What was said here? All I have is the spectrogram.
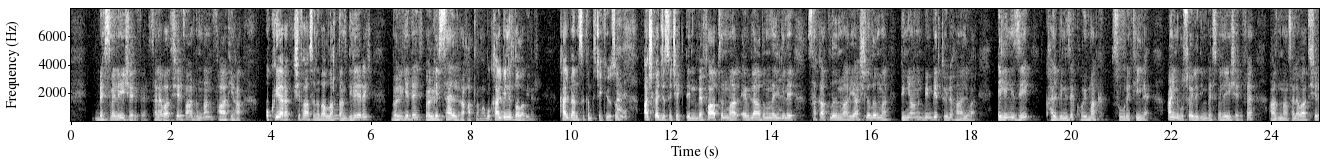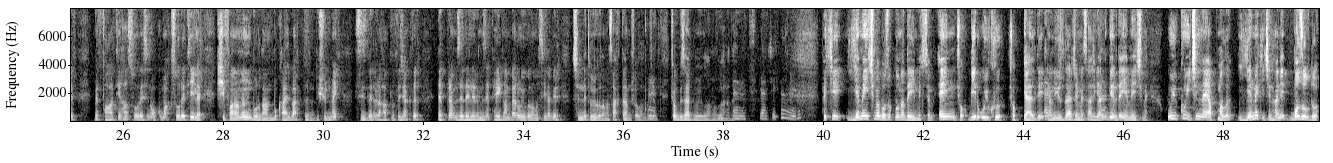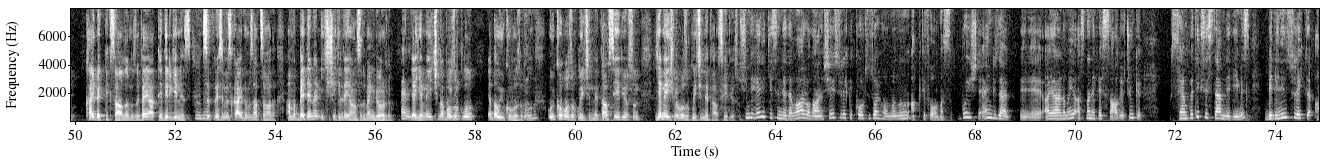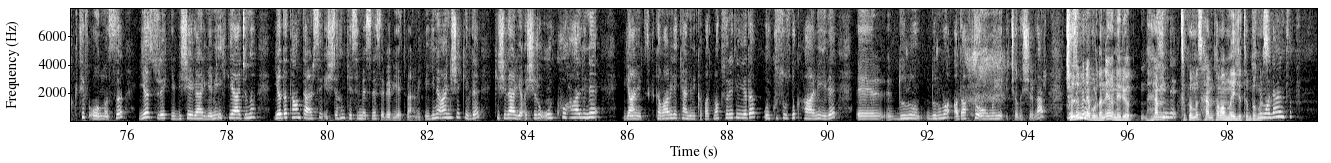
Besmele-i Şerife, Salavat-ı Şerife ardından Fatiha okuyarak şifasını da Allah'tan dileyerek bölgede bölgesel rahatlama bu kalbinizde olabilir. Kalben sıkıntı çekiyorsun. Evet. Aşk acısı çektin, vefatın var, evladınla ilgili sakatlığın var, yaşlılığın var. Dünyanın bin bir türlü hali var. Elinizi kalbinize koymak suretiyle aynı bu söylediğim Besmele-i Şerife ardından Salavat-ı Şerif ve Fatiha suresini okumak suretiyle şifanın buradan bu kalbe aktığını düşünmek sizleri rahatlatacaktır. Depremzedelerimize peygamber uygulamasıyla bir sünnet uygulaması aktarmış olalım hocam. Evet. Çok güzel bir uygulama bu arada. Evet, gerçekten öyle. Peki yeme içme bozukluğuna değinmek istiyorum. En çok bir uyku çok geldi. Evet. Yani yüzlerce mesaj geldi. Evet. Bir de yeme içme. Uyku için ne yapmalı? Yemek için hani bozuldu, kaybettik sağlığımızı veya tedirginiz, stresimiz, kaygımız had safhada. Ama bedenen iki şekilde yansıdı. Ben gördüm. Evet. Ya yeme içme bozukluğu ya da uyku bozukluğu. Uyku bozukluğu için ne tavsiye ediyorsun? Yeme içme bozukluğu için ne tavsiye ediyorsun? Şimdi her ikisinde de var olan şey sürekli kortizol hormonunun aktif olması. Bu işte en güzel e, ayarlamayı aslında nefes sağlıyor. Çünkü sempatik sistem dediğimiz bedenin sürekli aktif olması ya sürekli bir şeyler yeme ihtiyacını ya da tam tersi iştahın kesilmesine sebebiyet vermekte. Yine aynı şekilde kişiler ya aşırı uyku haline yani tamamıyla kendini kapatmak suretiyle ya da uykusuzluk haliyle e, durum, durumu adapte olmayı çalışırlar. Çözümü Bizim ne de- burada? Ne öneriyor? Hem Şimdi- tıpımız hem tamamlayıcı Şimdi tıbbımız. modern tıp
